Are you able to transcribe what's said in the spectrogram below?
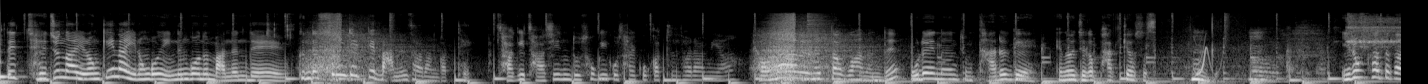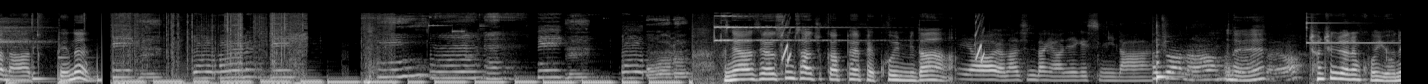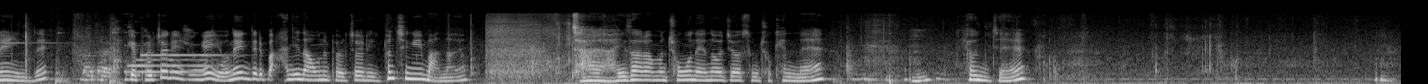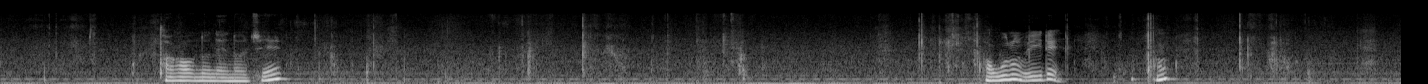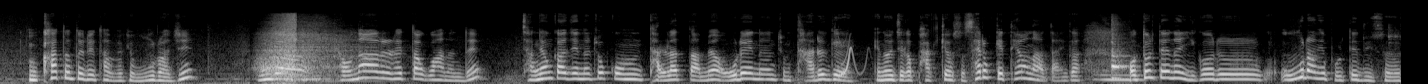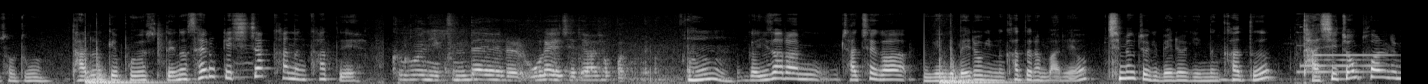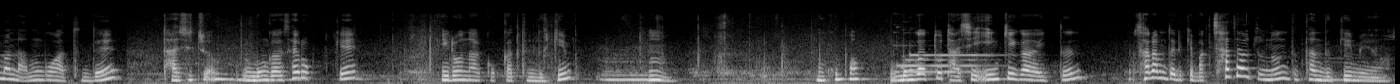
근데 재주나 이런 끼나 이런 거는 있는 거는 맞는데 근데 숨길 게 많은 사람 같아. 자기 자신도 속이고 살 것 같은 사람이야. 변화를 했다고 하는데 올해는 좀 다르게 에너지가 바뀌어서 음. 이런 카드가 나왔을 때는 안녕하세요 숨사주 카페 백호입니다 안녕하세요. 연하신당 연희에 계십니다. 사주 하나 네. 천칭자는 거의 연예인인데 맞아요. 이게 별자리 중에 연예인들이 많이 나오는 별자리 천칭이 많아요 자 이 사람은 좋은 에너지였으면 좋겠네 음, 현재 음. 다가오는 에너지 아, 오늘 왜 이래? 응? 이 카드들이 다 왜 이렇게 우울하지? 뭔가 변화를 했다고 하는데 작년까지는 조금 달랐다면 올해는 좀 다르게 에너지가 바뀌어서 새롭게 태어나다. 그러니까 어떨 때는 이거를 우울하게 볼 때도 있어요. 저도 다르게 보였을 때는 새롭게 시작하는 카드예요. 그분이 군대를 올해 제대하셨거든요. 음, 그러니까 이 사람 자체가 이게 이제 매력 있는 카드란 말이에요. 치명적인 매력이 있는 카드. 다시 점프할 일만 남은 것 같은데 다시 좀 뭔가 새롭게 일어날 것 같은 느낌? 음. 이거 봐. 뭔가 또 다시 인기가 있든 사람들이 이렇게 막 찾아주는 듯한 느낌이에요.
